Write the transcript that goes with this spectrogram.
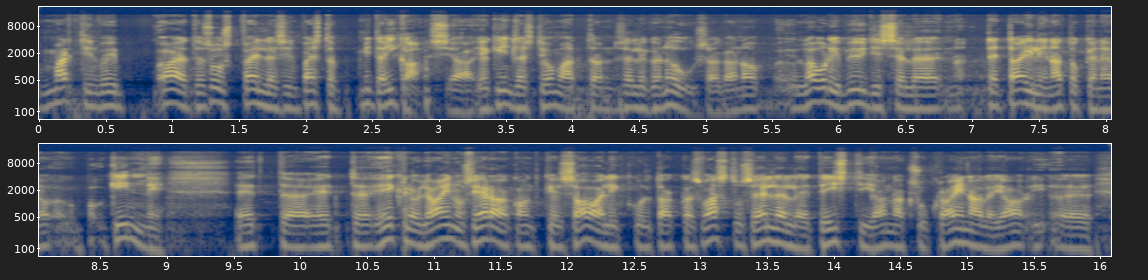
Martin võib ajada suust välja, siin paistab mida iganes ja, ja kindlasti omad on sellega nõus, aga no Lauri püüdis selle detaili natukene kinni. et, et EKRE oli ainus erakond, kes avalikult hakkas vastu sellele, et Eesti annaks Ukrainale ja, äh,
